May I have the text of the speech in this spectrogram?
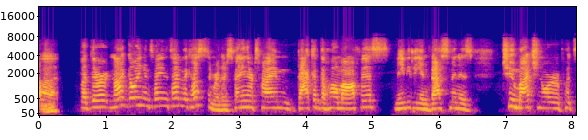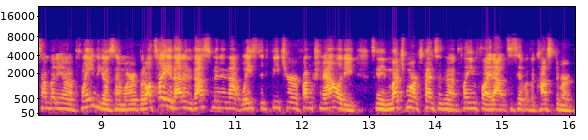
Uh, mm-hmm. But they're not going and spending the time with the customer. They're spending their time back at the home office. Maybe the investment is too much in order to put somebody on a plane to go somewhere. But I'll tell you that investment in that wasted feature or functionality is going to be much more expensive than that plane flight out to sit with a customer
